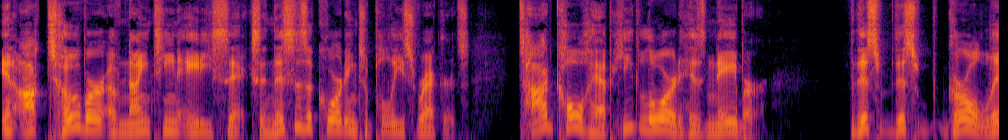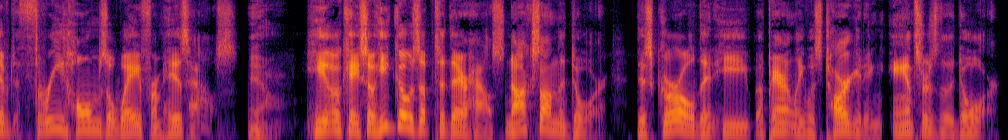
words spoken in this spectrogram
in October of 1986, and this is according to police records, Todd Kohlhepp, he lured his neighbor. This this girl lived three homes away from his house. Yeah. He okay, so he goes up to their house, knocks on the door. This girl that he apparently was targeting answers the door.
